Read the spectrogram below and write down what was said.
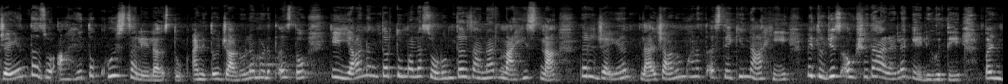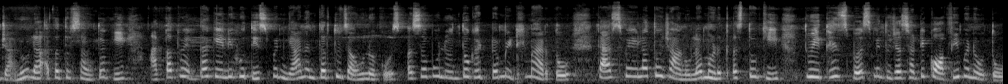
जयंत जो आहे तो खुश झालेला असतो. आणि तो जानूला म्हणत असतो की यानंतर तू मला सोडून तर जाणार नाहीस ना. तर जयंतला जानू म्हणत असते की नाही मी तुझीच औषधं आणायला गेली होती. पण जानूला आता तो सांगतो की आता तू एकदा गेली होतीस पण यानंतर तू जाऊ नकोस. असं बोलून तो घट्ट मिठी मारतो. त्याच वेळेला तो जानूला म्हणत असतो की तू इथेच बस मी तुझ्यासाठी कॉफी बनवतो.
